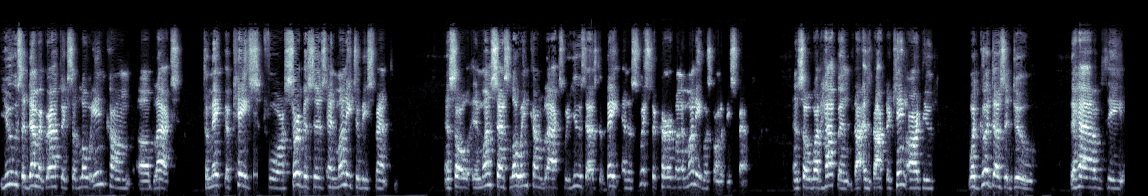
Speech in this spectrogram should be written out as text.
used the demographics of low income uh, blacks to make a case for services and money to be spent. And so, in one sense, low income blacks were used as the bait, and the switch occurred when the money was going to be spent. And so, what happened, as Dr. King argued, what good does it do to have the,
